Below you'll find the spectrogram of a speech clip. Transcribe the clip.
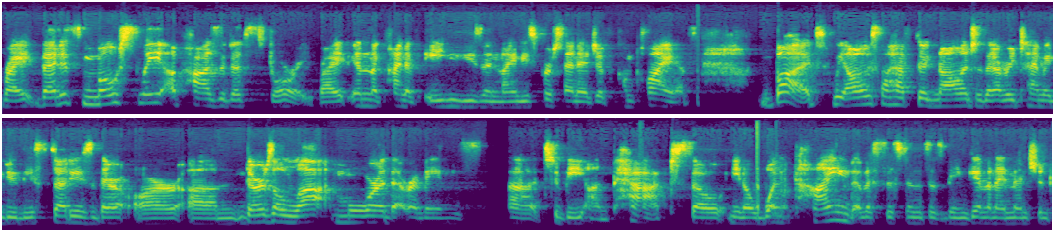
right that it's mostly a positive story right in the kind of 80s and 90s percentage of compliance but we also have to acknowledge that every time we do these studies there are um, there's a lot more that remains uh, to be unpacked. So, you know, what kind of assistance is being given? I mentioned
